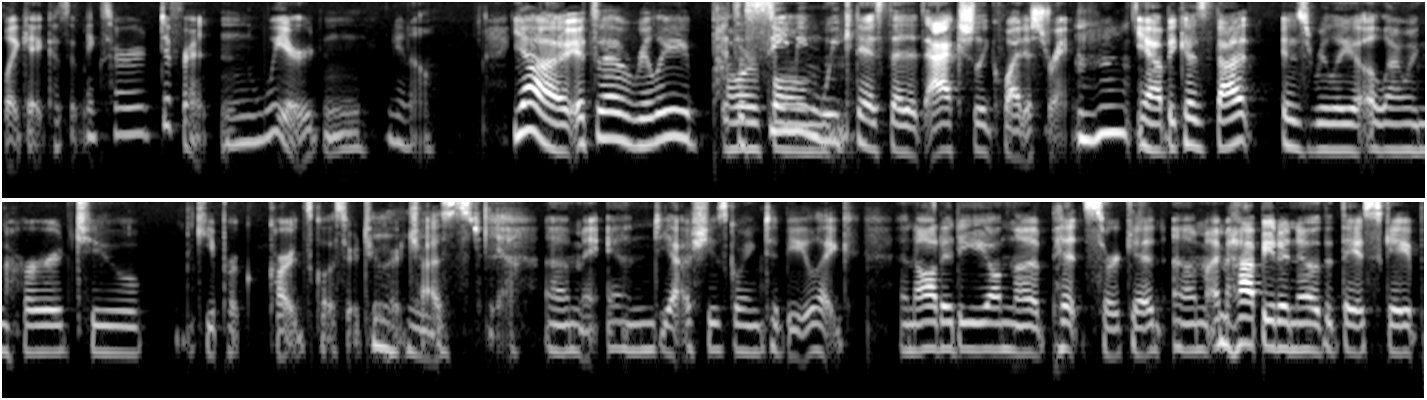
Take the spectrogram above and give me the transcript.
like it because it makes her different and weird and, you know, Yeah, it's a really powerful. it's a seeming weakness that it's actually quite a strength. Yeah, because that is really allowing her to keep her cards closer to her chest. Yeah. Um, and yeah, she's going to be like an oddity on the pit circuit. Um, I'm happy to know that they escape,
